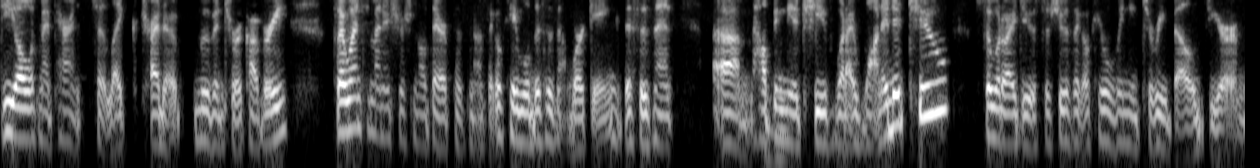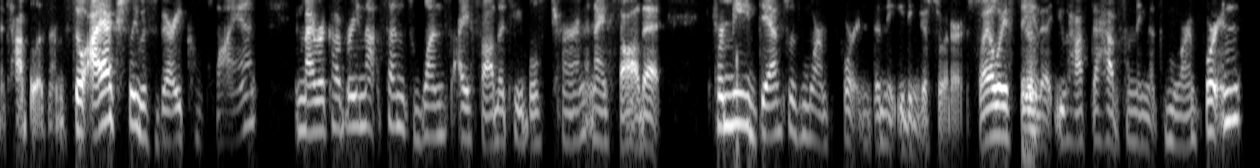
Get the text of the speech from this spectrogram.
deal with my parents to like try to move into recovery. So I went to my nutritional therapist and I was like, okay, well, this isn't working. This isn't um, helping me achieve what I wanted it to. So what do I do? So she was like, okay, well, we need to rebuild your metabolism. So I actually was very compliant in my recovery in that sense once I saw the tables turn and I saw that for me, dance was more important than the eating disorder. So I always say yeah. that you have to have something that's more important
